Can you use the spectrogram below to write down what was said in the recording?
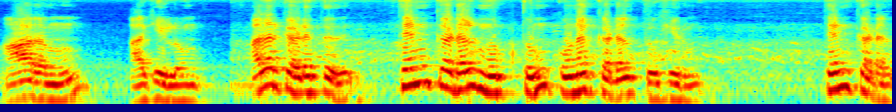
ஆரமும் அகிலும். அதற்கு அடுத்து தென்கடல் முத்தும் குணக்கடல் துகிரும். தென்கடல்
